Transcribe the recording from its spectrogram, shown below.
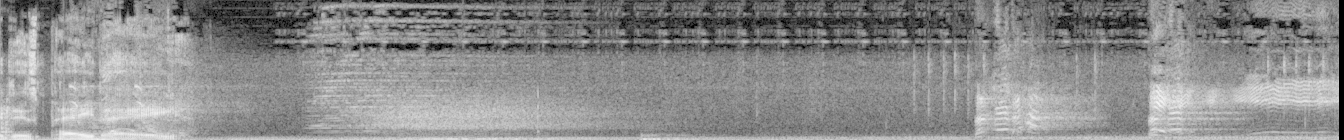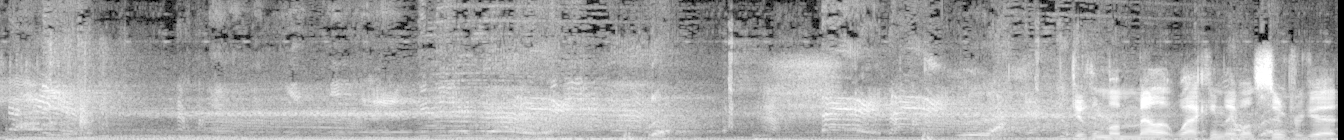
It is payday. Give them a mallet whacking they won't soon forget.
